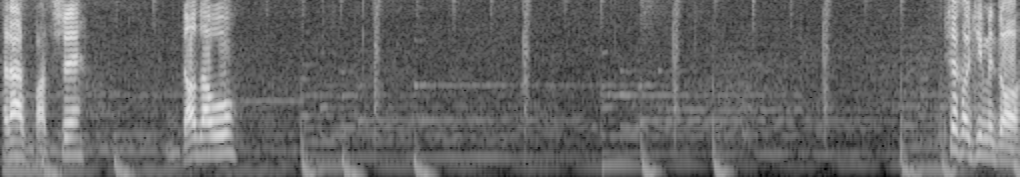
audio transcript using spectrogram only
Raz, dwa, trzy. Do dołu. Przechodzimy do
